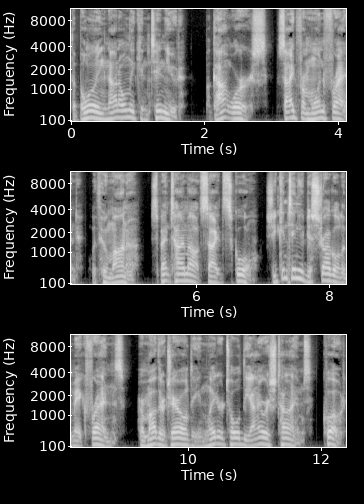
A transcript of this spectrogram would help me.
the bullying not only continued, but got worse. Aside from one friend, with whom Ana spent time outside school, she continued to struggle to make friends. Her mother, Geraldine, later told the Irish Times, quote,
